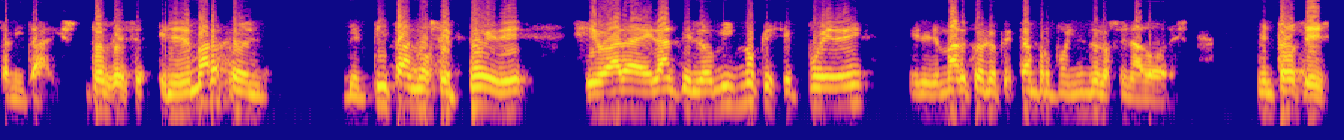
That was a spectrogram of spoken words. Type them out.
sanitarios. Entonces, en el marco del, del TIFA no se puede llevar adelante lo mismo que se puede en el marco de lo que están proponiendo los senadores. Entonces,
